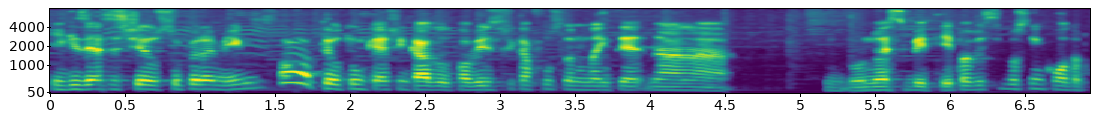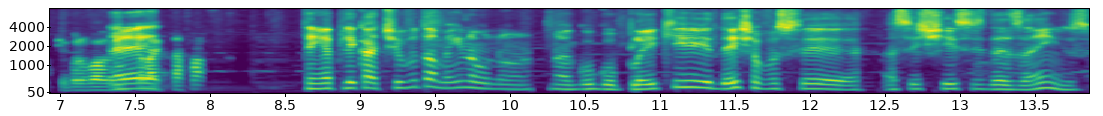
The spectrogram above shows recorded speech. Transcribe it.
Quem quiser assistir os Super Amigos, só ter o Tooncast em casa, ou talvez ficar funcionando na, na- no, no SBT pra ver se você encontra, porque provavelmente É. é lá que tá passando. Tem aplicativo também no, no- na Google Play que deixa você assistir esses desenhos.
